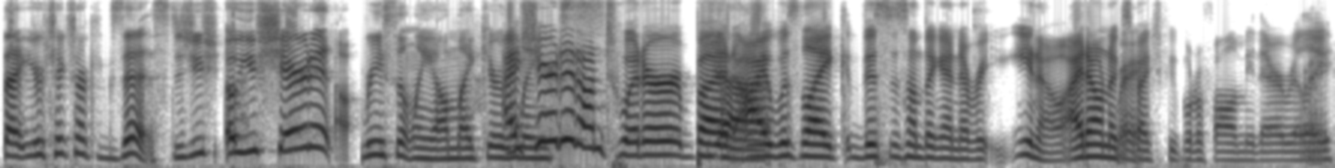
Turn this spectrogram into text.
that your TikTok exists. Did you? Sh- oh, you shared it recently on like your. I shared it on. Twitter, but Yeah. I was like, this is something I never, you know, I don't expect people to follow me there really. Right.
